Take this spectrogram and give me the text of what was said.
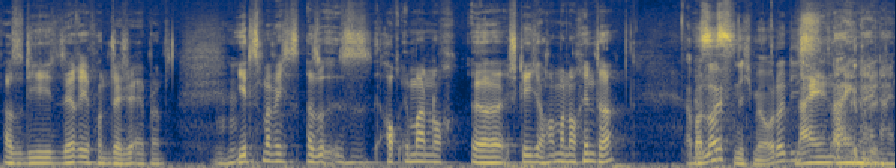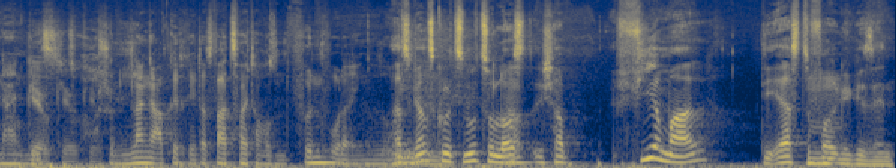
Also die Serie von J.J. Abrams. Jedes Mal, wenn ich, also es ist auch immer noch, äh, stehe ich auch immer noch hinter. Aber es läuft nicht mehr, oder? Die Nein, nein, nein, nein, nein. die Okay, ist okay, okay. auch schon lange abgedreht. Das war 2005 oder irgendwie so. Also ganz kurz nur zu Lost. Ich habe viermal die erste Mhm. Folge gesehen.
